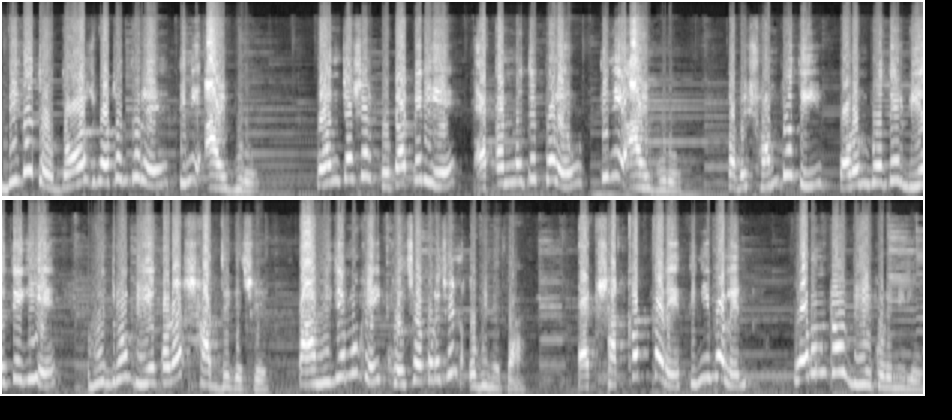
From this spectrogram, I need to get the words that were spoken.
বিগত দশ বছর ধরে তিনি আইবুড়ো। পঞ্চাশের কোটা পেরিয়ে একান্নতে পড়েও তিনি আইবুড়ো। তবে সম্প্রতি পরমব্রতের বিয়েতে গিয়ে রুদ্র বিয়ে করার স্বাদ জেগেছে। তা নিজে মুখেই খোলসা করেছেন অভিনেতা। এক সাক্ষাৎকারে তিনি বলেন, পরমটাও বিয়ে করে নিল।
